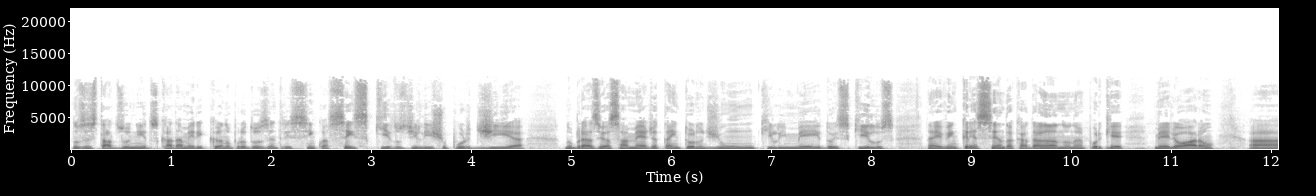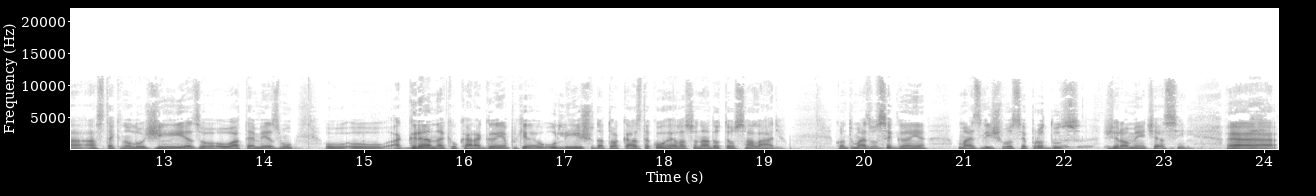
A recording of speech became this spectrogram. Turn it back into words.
Nos Estados Unidos, cada americano produz entre 5 a 6 quilos de lixo por dia. No Brasil, essa média está em torno de 1, um, 1,5 kg, 2 quilos, né? e vem crescendo a cada ano, né? porque melhoram a, as tecnologias ou, ou até mesmo o, o, a grana que o cara ganha, porque o lixo da tua casa está correlacionado ao teu salário. Quanto mais você ganha, mais lixo você produz. Geralmente é assim. É,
